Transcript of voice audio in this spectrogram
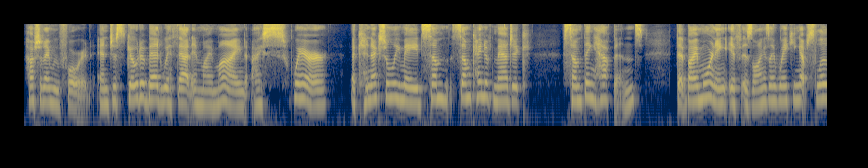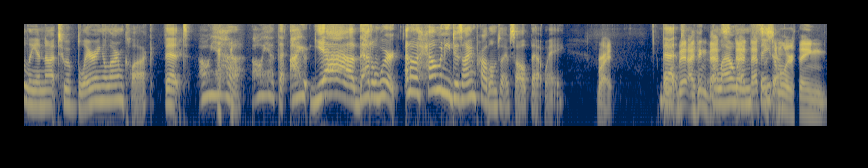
how should I move forward? And just go to bed with that in my mind, I swear a connection will be made, some, some kind of magic, something happens that by morning, if as long as I'm waking up slowly and not to a blaring alarm clock, that oh yeah, oh yeah, that I yeah, that'll work. I don't know how many design problems I've solved that way. Right. That but I think that's that, allowing that's a similar thing.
